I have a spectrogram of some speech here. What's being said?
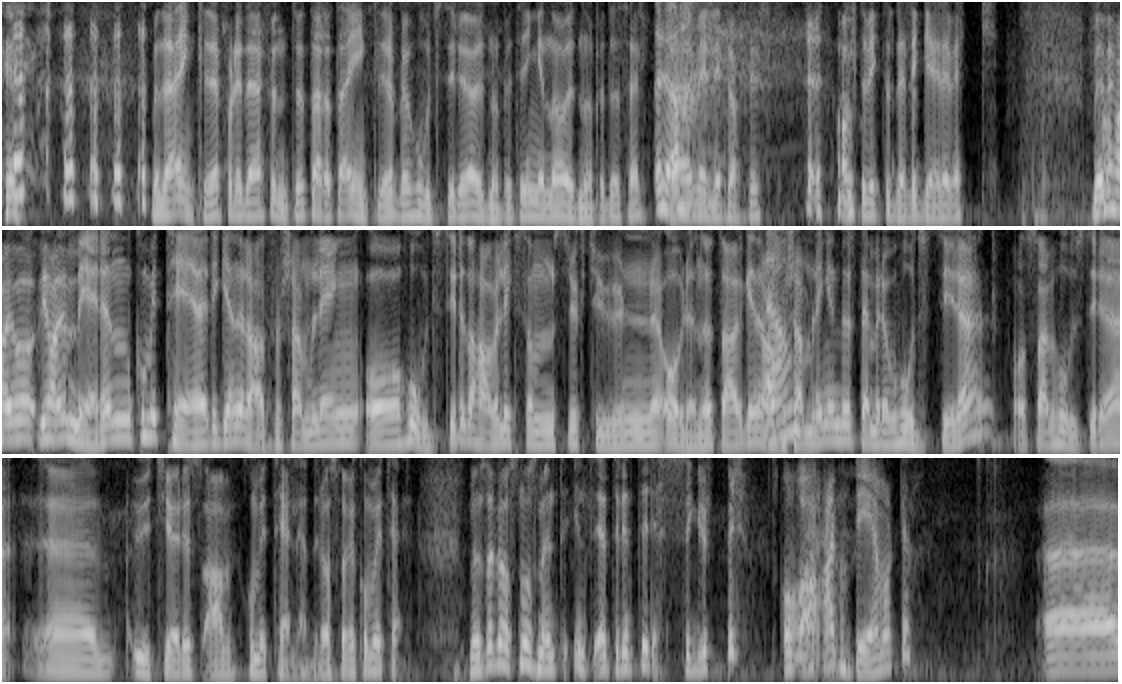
Men det er enklere, fordi det jeg har funnet ut er at det er enklere å be hovedstyret ordne opp i ting enn å ordne opp i det selv. Det er veldig praktisk. Alt er viktig å delegere vekk. Men vi har, jo, vi har jo mer enn komiteer, generalforsamling og hovedstyre. Da har vi liksom strukturen overordnet av generalforsamlingen, bestemmer over hovedstyret. Og så har vi hovedstyret eh, utgjøres av komitéledere, og så har vi komiteer. Men så har vi også noe som heter interessegrupper. Og hva er det, Martin? Eh,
